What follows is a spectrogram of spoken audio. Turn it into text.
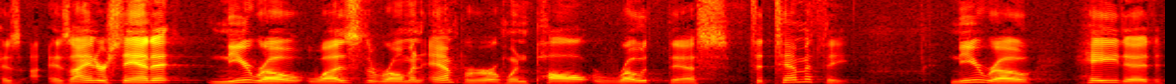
As, as I understand it, Nero was the Roman emperor when Paul wrote this to Timothy. Nero hated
